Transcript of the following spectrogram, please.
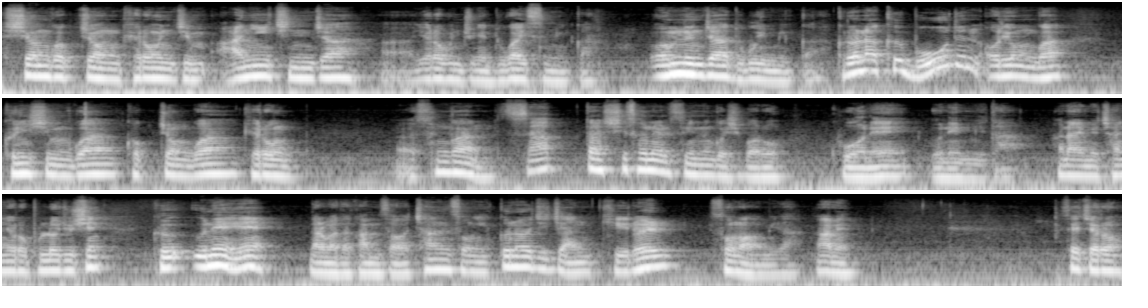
시험 걱정 괴로운 짐 아니 진자 아, 여러분 중에 누가 있습니까? 없는 자 누구입니까? 그러나 그 모든 어려움과 근심과 걱정과 괴로움 아, 순간 싹 다 씻어낼 수 있는 것이 바로 구원의 은혜입니다. 하나님의 자녀로 불러주신 그 은혜에 날마다 감사와 찬송이 끊어지지 않기를 소망합니다. 아멘. 셋째로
